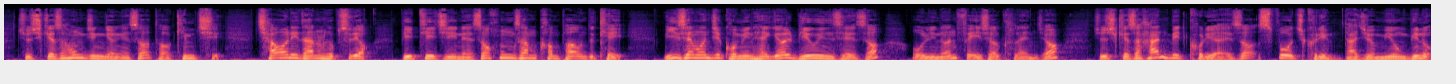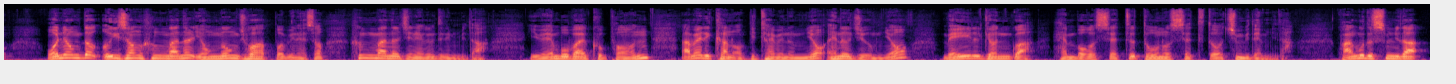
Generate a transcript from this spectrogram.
주식회사 홍진경에서 더 김치, 차원이 다른 흡수력, BT지인에서 홍삼 compound K, 미세먼지 고민 해결 뷰인스에서 all-in-one facial cleanser, 주식회사 한빛 코리아에서 스포츠 크림, 다지오 미용 비누, 원형덕 의성 흑마늘 영농조합법인에서 흑마늘 진액을 드립니다. 이외에 모바일 쿠폰, 아메리카노, 비타민 음료, 에너지 음료, 매일 견과, 햄버거 세트, 도넛 세트도 준비됩니다. 광고 듣습니다.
